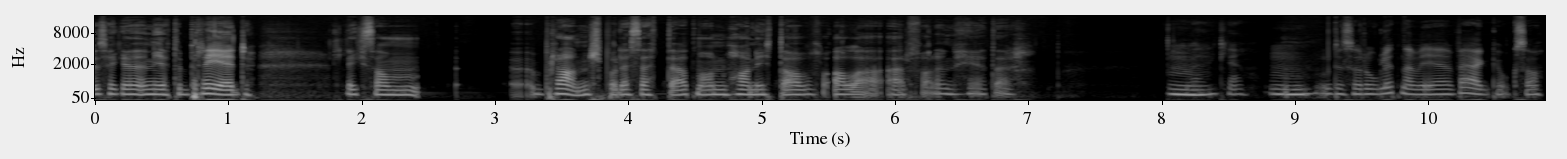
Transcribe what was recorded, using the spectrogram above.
ju säkert en jättebred liksom, eh, bransch på det sättet att man har nytta av alla erfarenheter. Mm. Verkligen. Mm. Det är så roligt när vi är iväg också.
